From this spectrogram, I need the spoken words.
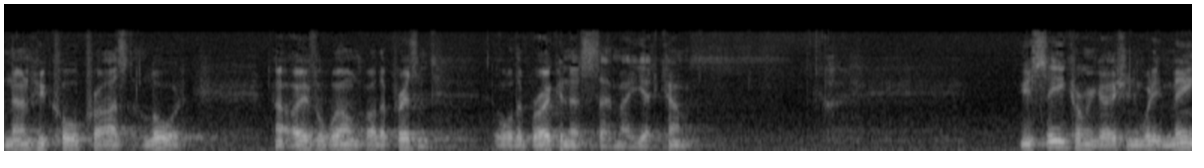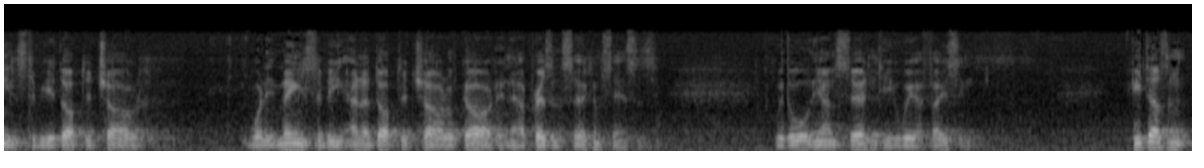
none who call Christ Lord, are overwhelmed by the present or the brokenness that may yet come. You see, congregation, what it means to be adopted child, what it means to be an adopted child of God in our present circumstances, with all the uncertainty we are facing. He doesn't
